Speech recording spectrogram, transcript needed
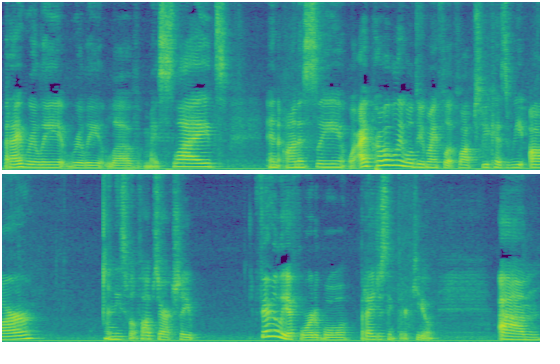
but I really, really love my slides. And honestly, I probably will do my flip-flops because we are, and these flip-flops are actually fairly affordable, but I just think they're cute. Um,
